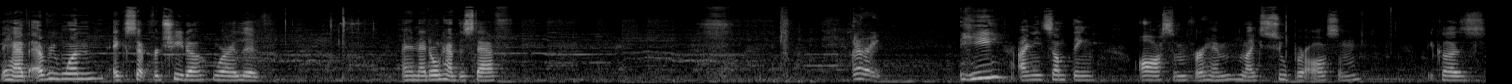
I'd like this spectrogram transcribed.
they have everyone except for Cheetah where I live. And I don't have the staff. Alright. He, I need something awesome for him. Like super awesome. Because,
